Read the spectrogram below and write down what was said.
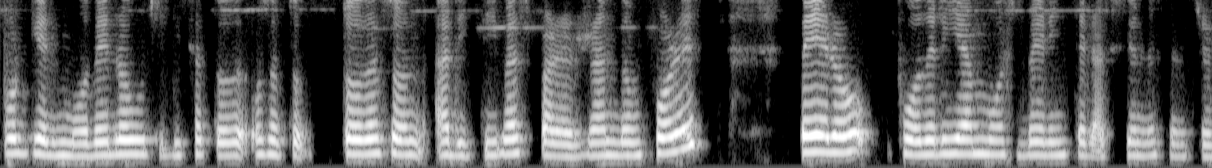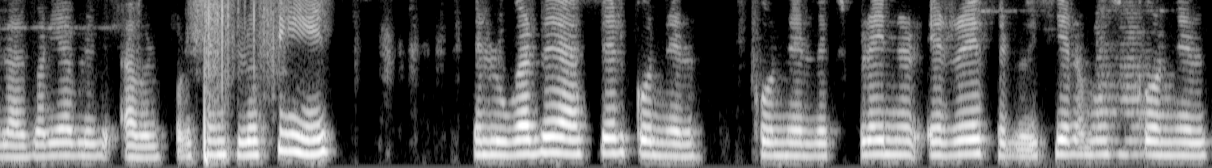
porque el modelo utiliza todo, o sea, todas son aditivas para el random forest, pero podríamos ver interacciones entre las variables. A ver, por ejemplo, si en lugar de hacer con el, con el explainer RF, lo hiciéramos con el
